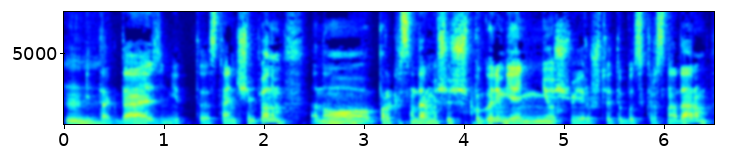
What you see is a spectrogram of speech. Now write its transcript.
Mm. И тогда Зенит станет чемпионом. Но про Краснодар мы еще чуть поговорим. Я не очень верю, что это будет с Краснодаром.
